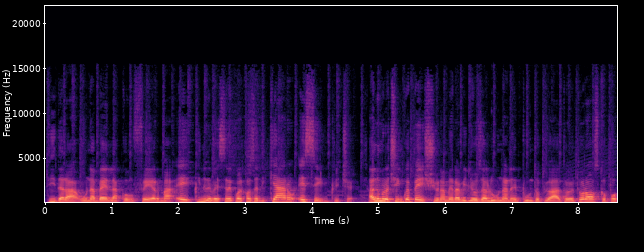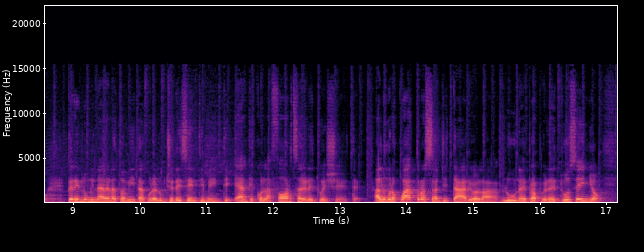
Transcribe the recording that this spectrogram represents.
ti darà una bella conferma e quindi deve essere qualcosa di chiaro e semplice. Al numero 5 pesci, una meravigliosa luna nel punto più alto del tuo oroscopo per illuminare la tua vita con la luce dei sentimenti e anche con la forza delle tue scelte. Al numero 4 sagittario, la luna è proprio nel tuo segno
